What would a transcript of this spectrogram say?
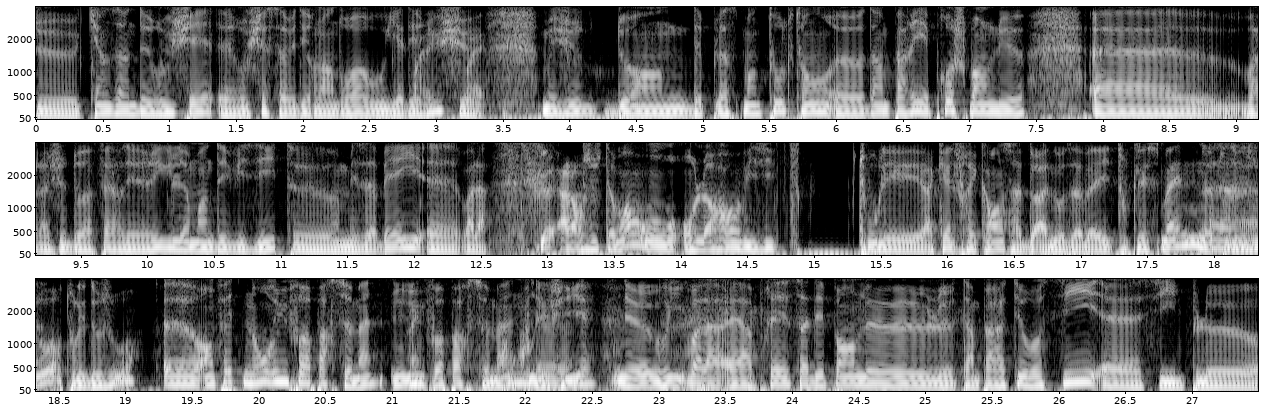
de 15 ans de ruchers. rucher, ça veut dire l'endroit où il y a des ruches, mais je dois en déplacement tout le temps euh, dans Paris et proche banlieue. voilà, je dois faire régulièrement des visites à mes abeilles. voilà. Alors justement, on, on leur rend visite les, à quelle fréquence? À, nos abeilles Toutes les semaines Tous les euh, jours Tous les deux jours? euh, En fait, non, une fois par semaine. Une fois par semaine. Beaucoup les euh, filles Oui, voilà. Et après, ça dépend le, le température aussi. S'il pleut,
